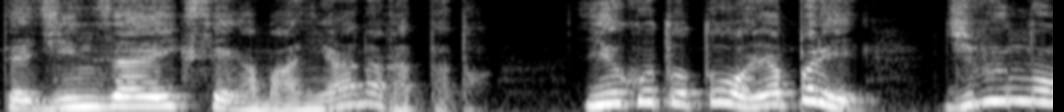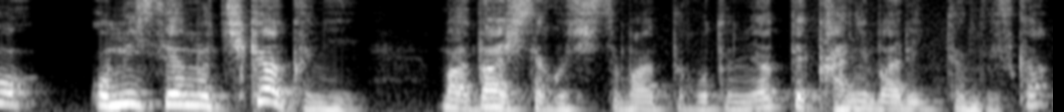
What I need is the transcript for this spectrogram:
で人材育成が間に合わなかったと。いうこととやっぱり自分のお店の近くに、まあ、出したしてもらったことによってカニバリっていうんですか、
